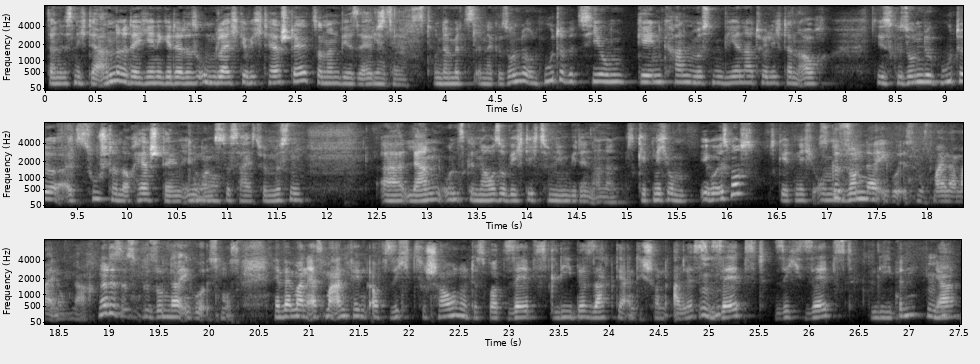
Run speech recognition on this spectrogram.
dann ist nicht der andere derjenige, der das Ungleichgewicht herstellt, sondern wir selbst. Wir selbst. Und damit es in eine gesunde und gute Beziehung gehen kann, müssen wir natürlich dann auch dieses gesunde, gute als Zustand auch herstellen in genau. uns. Das heißt, wir müssen äh, lernen, uns genauso wichtig zu nehmen wie den anderen. Es geht nicht um Egoismus, es geht nicht um. Das ist gesunder Egoismus, meiner Meinung nach. Ne, das ist gesunder Egoismus. Denn wenn man erstmal anfängt, auf sich zu schauen, und das Wort Selbstliebe sagt ja eigentlich schon alles, mhm. selbst, sich selbst lieben, mhm. ja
